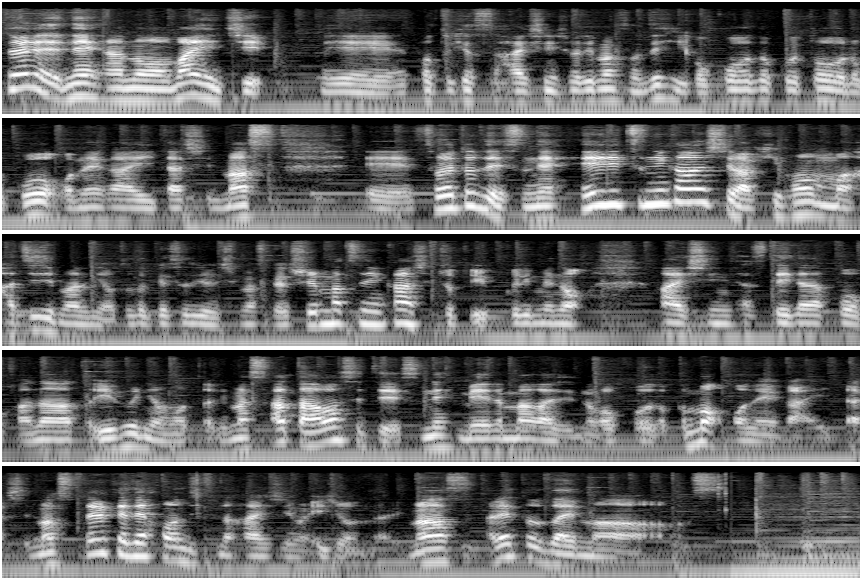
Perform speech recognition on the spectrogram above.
というわけでね、あの、毎日、えー、ポッドキャスト配信しておりますので、ぜひご購読登録をお願いいたします。えー、それとですね、平日に関しては基本、まあ、8時までにお届けするようにしますけど、週末に関してちょっとゆっくりめの配信にさせていただこうかなというふうに思っております。あと合わせてですね、メールマガジンのご購読もお願いいたします。というわけで本日の配信は以上になります。ありがとうございます。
